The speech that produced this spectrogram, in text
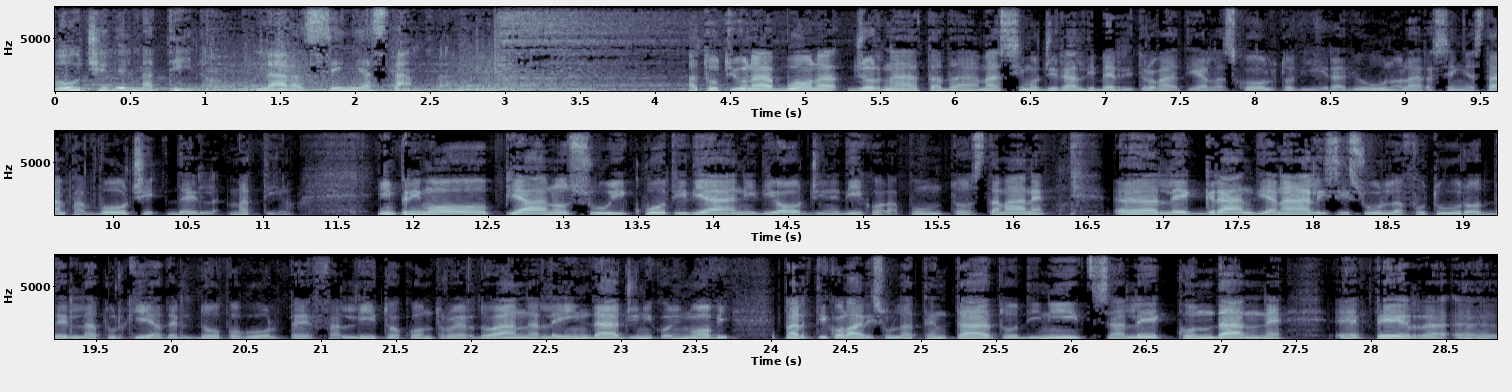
Voci del mattino, la rassegna stampa. A tutti una buona giornata da Massimo Giraldi, ben ritrovati all'ascolto di Radio 1, la rassegna stampa Voci del Mattino. In primo piano sui quotidiani di oggi, in edicola appunto stamane, eh, le grandi analisi sul futuro della Turchia del dopo golpe fallito contro Erdogan, le indagini con i nuovi particolari sull'attentato di Nizza, le condanne eh, per eh,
